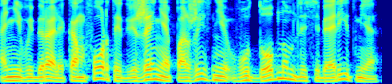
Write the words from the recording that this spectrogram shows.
Они выбирали комфорт и движение по жизни в удобном для себя ритме.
